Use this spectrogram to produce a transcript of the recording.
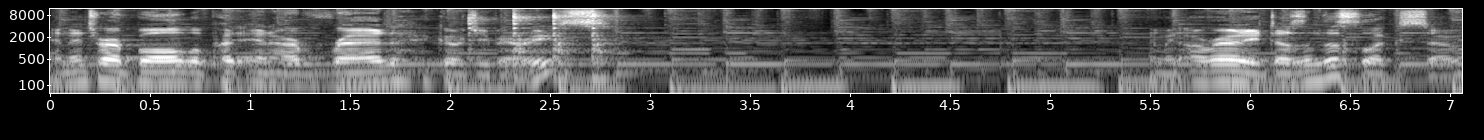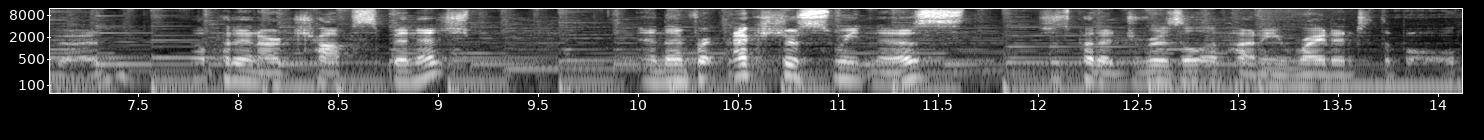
And into our bowl, we'll put in our red goji berries. I mean, already, doesn't this look so good? I'll put in our chopped spinach. And then for extra sweetness, just put a drizzle of honey right into the bowl.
